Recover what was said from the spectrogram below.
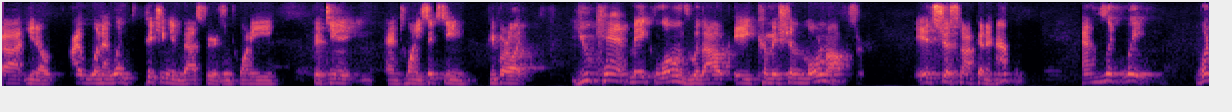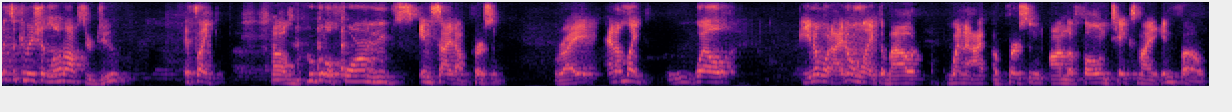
uh, you know, I, when I went pitching investors in 2015 and 2016, people are like, you can't make loans without a commissioned loan officer. It's just not going to happen. And I was like, wait, what does a commissioned loan officer do? It's like uh, Google Forms inside a person, right? And I'm like, well, you know what I don't like about when I, a person on the phone takes my info?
